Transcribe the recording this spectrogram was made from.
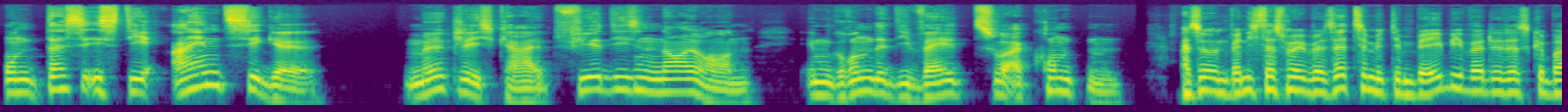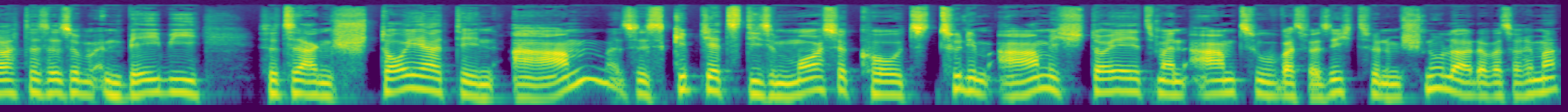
Und das ist die einzige Möglichkeit für diesen Neuron, im Grunde die Welt zu erkunden. Also, und wenn ich das mal übersetze mit dem Baby, weil du das gebracht hast, also ein Baby sozusagen steuert den Arm. Also es gibt jetzt diese Morse-Codes zu dem Arm. Ich steuere jetzt meinen Arm zu, was weiß ich, zu einem Schnuller oder was auch immer.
